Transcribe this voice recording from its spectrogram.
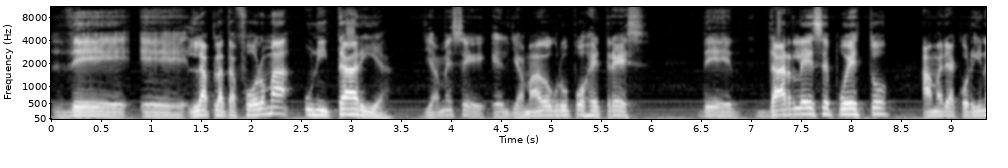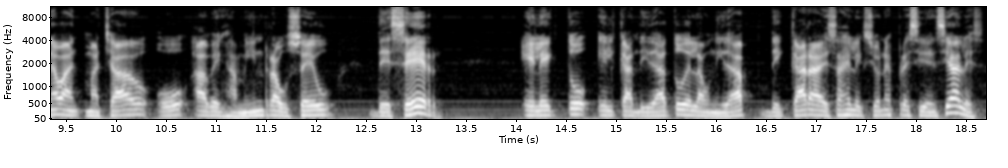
de eh, la plataforma unitaria, llámese el llamado Grupo G3, de darle ese puesto a María Corina Machado o a Benjamín Rauseu de ser electo el candidato de la unidad de cara a esas elecciones presidenciales?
